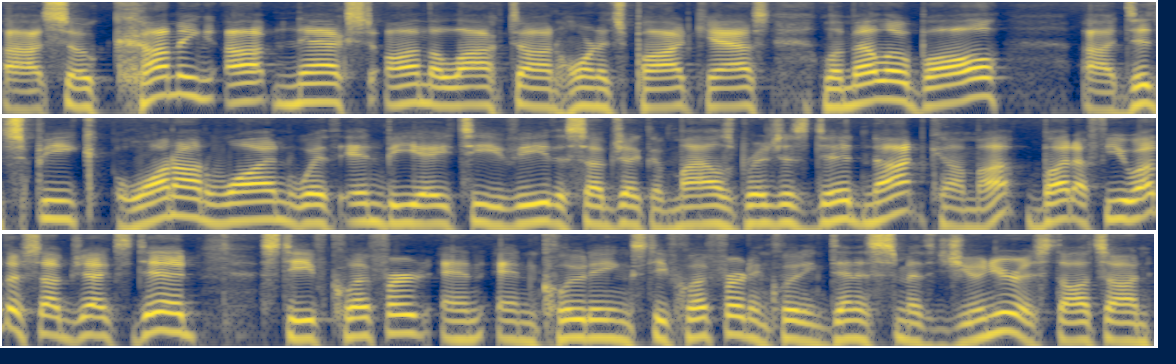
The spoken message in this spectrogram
Uh, so coming up next on the Locked On Hornets podcast, Lamelo Ball uh, did speak one on one with NBA TV. The subject of Miles Bridges did not come up, but a few other subjects did. Steve Clifford, and including Steve Clifford, including Dennis Smith Jr., his thoughts on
